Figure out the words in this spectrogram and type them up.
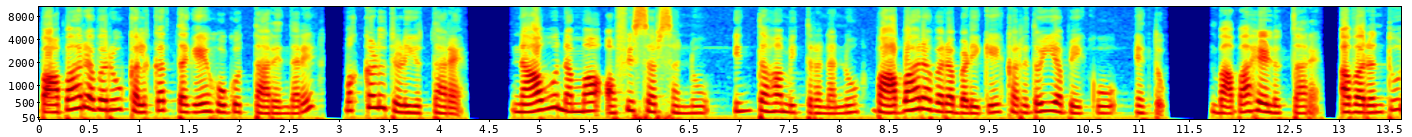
ಬಾಬಾರವರು ಕಲ್ಕತ್ತಾಗೆ ಹೋಗುತ್ತಾರೆಂದರೆ ಮಕ್ಕಳು ತಿಳಿಯುತ್ತಾರೆ. ನಾವು ನಮ್ಮ ಆಫೀಸರ್ಸ್ ಅನ್ನು ಇಂತಹ ಮಿತ್ರನನ್ನು ಬಾಬಾರವರ ಬಳಿಗೆ ಕರೆದೊಯ್ಯಬೇಕು ಎಂದು ಬಾಬಾ ಹೇಳುತ್ತಾರೆ. ಅವರಂತೂ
